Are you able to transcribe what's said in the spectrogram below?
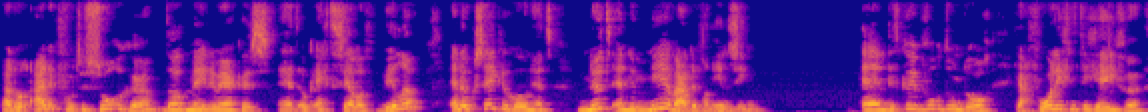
Nou, door eigenlijk voor te zorgen dat medewerkers het ook echt zelf willen en ook zeker gewoon het nut en de meerwaarde van inzien. En dit kun je bijvoorbeeld doen door ja, voorlichting te geven,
